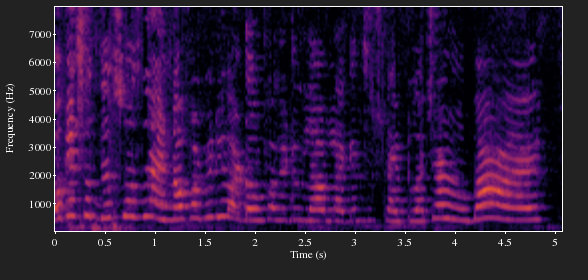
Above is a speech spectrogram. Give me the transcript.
Okay, so this was the end of our video. Don't forget to love, like, and subscribe to our channel. Bye.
